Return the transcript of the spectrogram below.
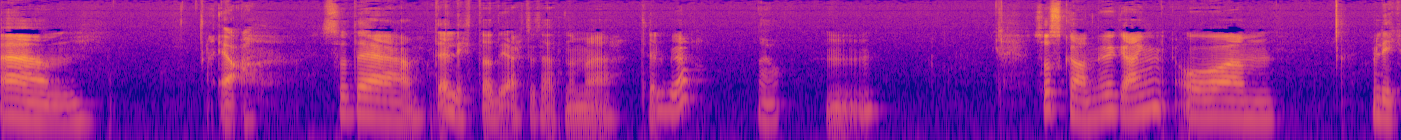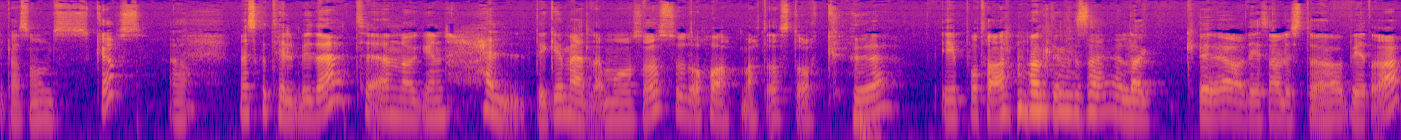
Ehm, ja. Så det, det er litt av de aktivitetene vi tilbyr. Ja. Mm. Så skal vi jo i gang og, um, med likepersonskurs. Ja. Vi skal tilby det til noen heldige medlemmer hos oss, og da håper vi at det står kø i portalen, eller kø av de som har lyst til å bidra.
